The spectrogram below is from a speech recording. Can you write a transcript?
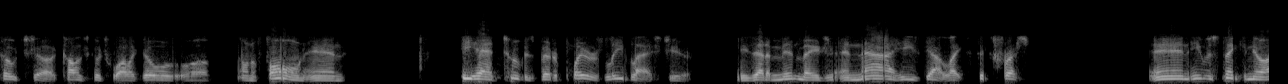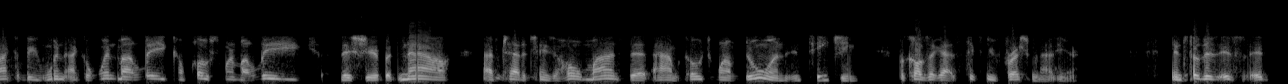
coach, uh, college coach, a while ago uh, on the phone, and he had two of his better players leave last year. He's at a mid major, and now he's got like six freshmen. And he was thinking, you know, I could be win, I could win my league, come close to win my league this year, but now I've had to change the whole mindset how I'm coaching, what I'm doing, and teaching because I got six new freshmen out here, and so it's it's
